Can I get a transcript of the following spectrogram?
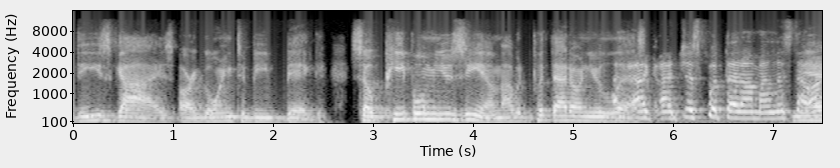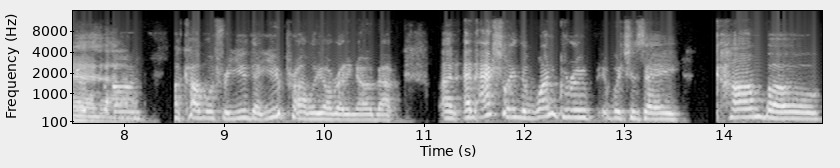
these guys are going to be big. So People Museum, I would put that on your list. I, I, I just put that on my list now. Yeah. a couple for you that you probably already know about. And, and actually the one group, which is a combo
